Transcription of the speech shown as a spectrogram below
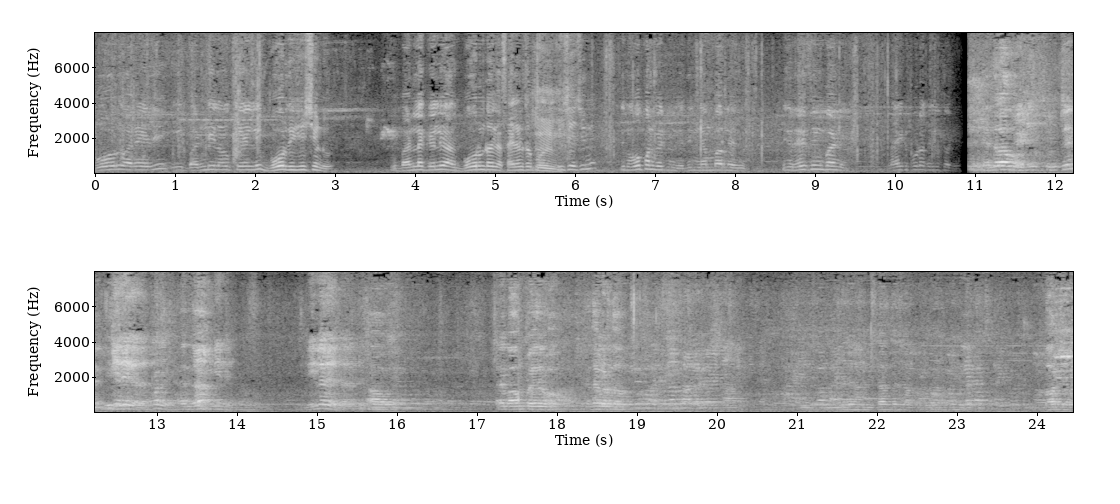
బోరు అనేది ఈ బండిలోకి వెళ్ళి బోర్ తీసేసిండు. ఈ బండిలోకి వెళ్ళి అది బోర్ ఉంటుంది కదా సైలెన్సర్ బోర్. తీసేసిండు దీన్ని ఓపెన్ పెట్టింది దీని నెంబర్ లేదు. ఇది రేసింగ్ బండి. నైట్ కూడా తిరుగుతుంది. ఓకే. అరే బాబు పోయిద్దరు బాబు ఎంత కడతావు बाहर जाओ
